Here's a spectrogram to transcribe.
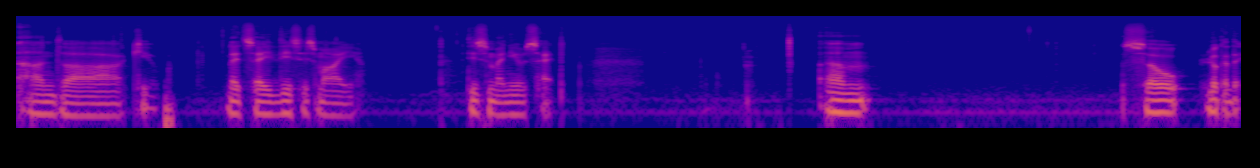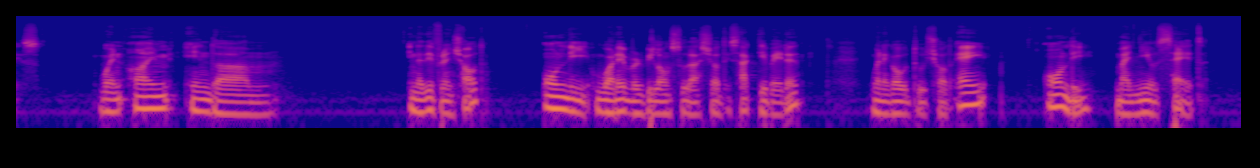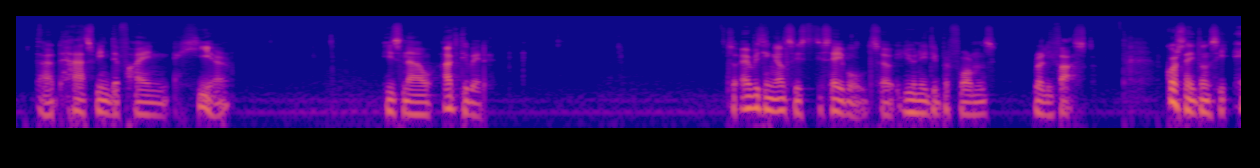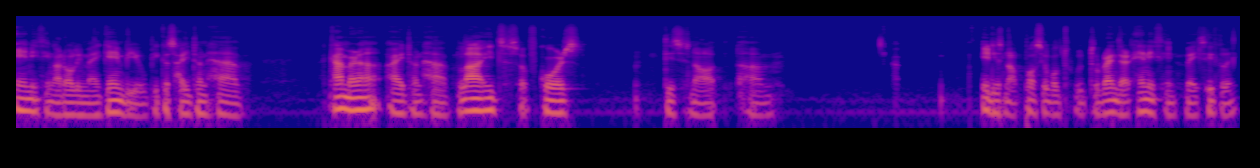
and uh, cube. Let's say this is my this is my new set. Um, so look at this. When I'm in the um, in a different shot, only whatever belongs to that shot is activated. When I go to shot A, only my new set that has been defined here is now activated. So everything else is disabled, so Unity performs really fast. Of course, I don't see anything at all in my game view because I don't have a camera, I don't have lights, so of course, this is not, um, it is not possible to, to render anything, basically.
